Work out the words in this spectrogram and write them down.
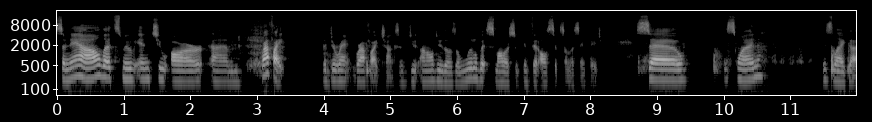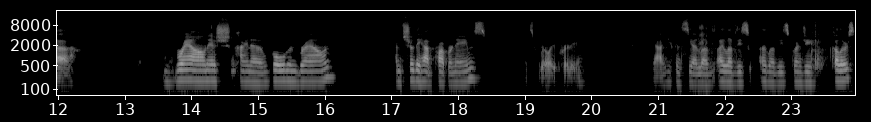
So now let's move into our um, graphite. the Derwent graphite chunks and do, and I'll do those a little bit smaller so we can fit all six on the same page. So this one is like a brownish kind of golden brown. I'm sure they have proper names. That's really pretty. Yeah, you can see I love I love these I love these grungy colors.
